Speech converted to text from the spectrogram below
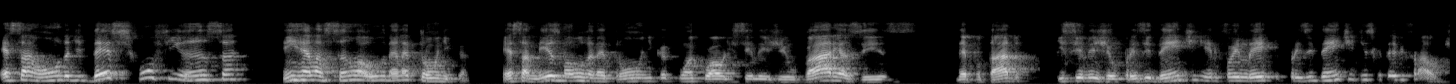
essa onda de desconfiança em relação à urna eletrônica. Essa mesma urna eletrônica com a qual ele se elegeu várias vezes deputado e se elegeu presidente, e ele foi eleito presidente e disse que teve fraude.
